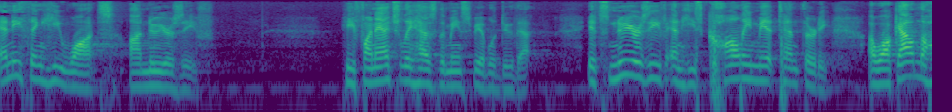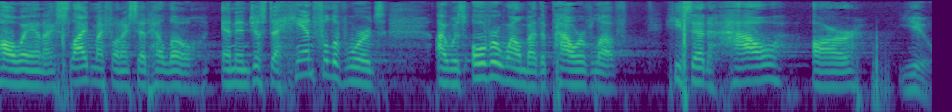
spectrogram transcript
anything he wants on New Year's Eve. He financially has the means to be able to do that. It's New Year's Eve and he's calling me at 10:30. I walk out in the hallway and I slide my phone. I said hello, and in just a handful of words, I was overwhelmed by the power of love. He said, "How are you?"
